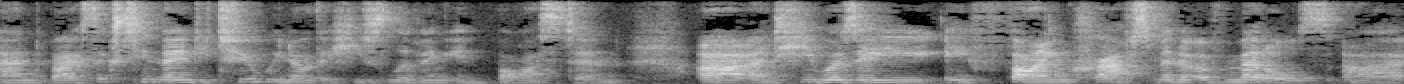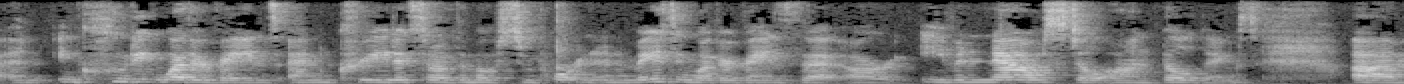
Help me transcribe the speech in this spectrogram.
And by 1692, we know that he's living in Boston. Uh, and he was a, a fine craftsman of metals, uh, and including weather vanes, and created some of the most important and amazing weather vanes that are even now still on buildings. Um,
